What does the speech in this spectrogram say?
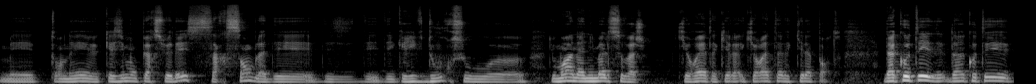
mais t'en es quasiment persuadé, ça ressemble à des, griffes d'ours ou euh, du moins un animal sauvage qui aurait attaqué la, porte. D'un côté, d'un côté,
